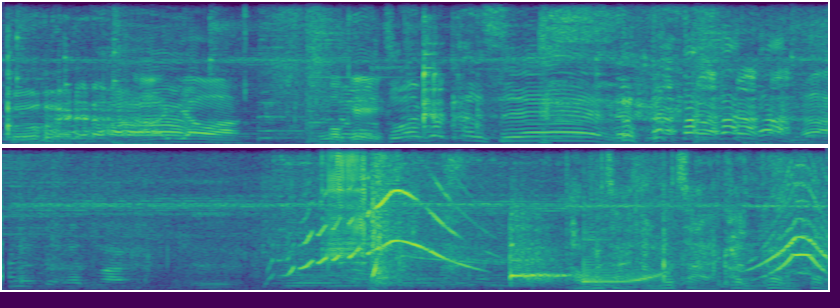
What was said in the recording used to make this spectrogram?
不会啊，要啊。OK。昨晚不要看先。他不在，他不在，快点，快点，快点。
